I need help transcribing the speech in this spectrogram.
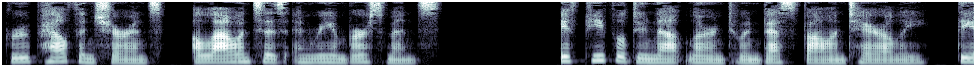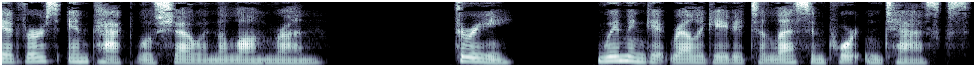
group health insurance, allowances, and reimbursements. If people do not learn to invest voluntarily, the adverse impact will show in the long run. 3. Women get relegated to less important tasks.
